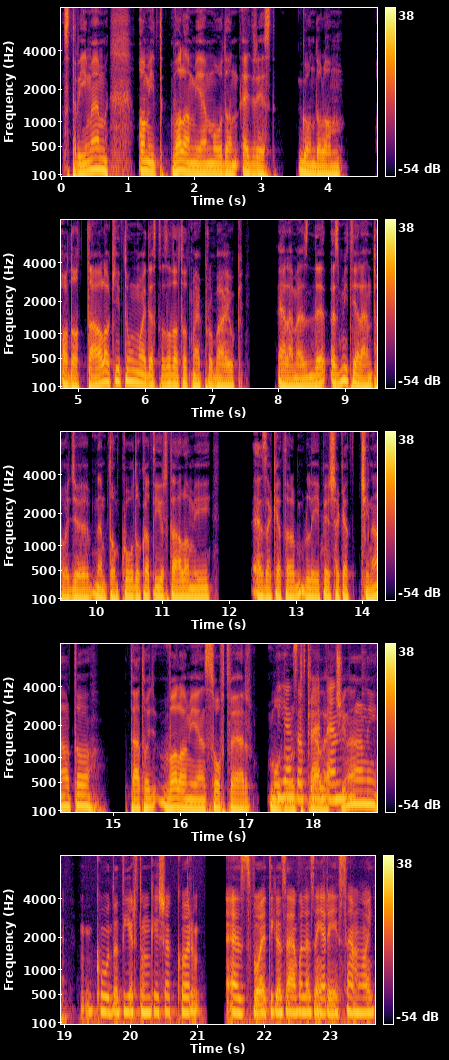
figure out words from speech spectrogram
streamem, amit valamilyen módon egyrészt gondolom adattá alakítunk, majd ezt az adatot megpróbáljuk elemezni. De ez mit jelent, hogy nem tudom, kódokat írtál, ami ezeket a lépéseket csinálta? Tehát, hogy valamilyen szoftver modult kellett csinálni? Kódot írtunk, és akkor ez volt igazából az én részem, hogy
